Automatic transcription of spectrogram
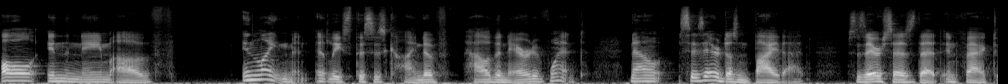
all in the name of enlightenment. At least this is kind of how the narrative went. Now, Césaire doesn't buy that. Césaire says that, in fact,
